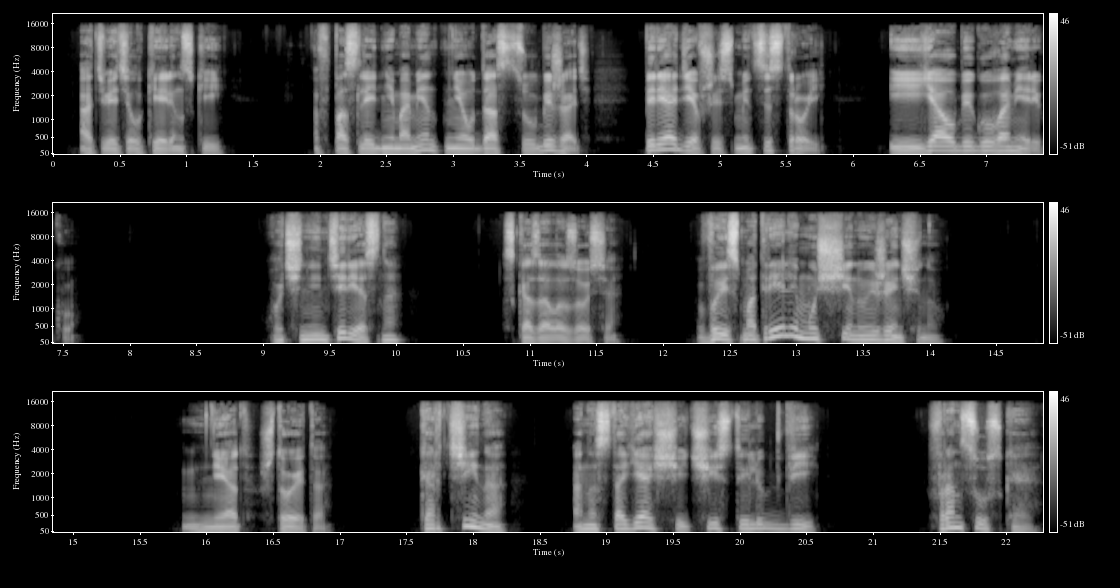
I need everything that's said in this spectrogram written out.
— ответил Керенский. «В последний момент мне удастся убежать, переодевшись медсестрой, и я убегу в Америку». «Очень интересно», — сказала Зося. «Вы смотрели «Мужчину и женщину»?» «Нет, что это?» «Картина о настоящей чистой любви. Французская».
